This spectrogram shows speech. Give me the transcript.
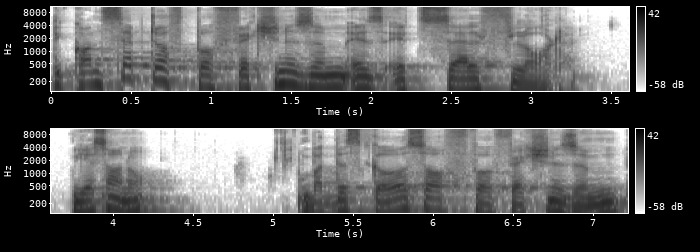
the concept of perfectionism is itself flawed. Yes or no? But this curse of perfectionism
